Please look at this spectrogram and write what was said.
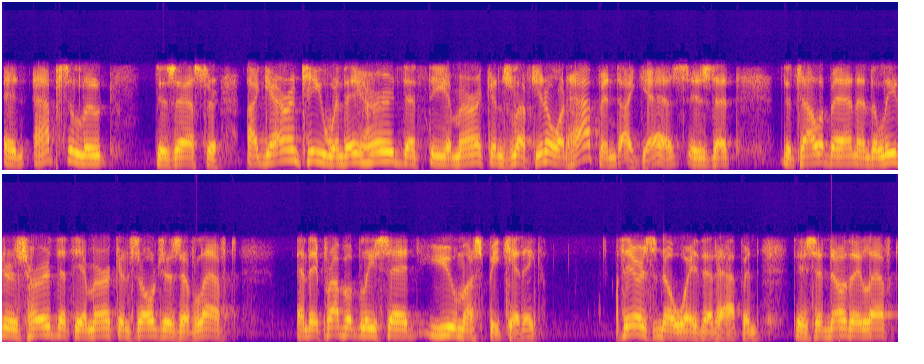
an absolute disaster. I guarantee when they heard that the Americans left, you know what happened, I guess, is that the Taliban and the leaders heard that the American soldiers have left, and they probably said, You must be kidding. There's no way that happened. They said, No, they left.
